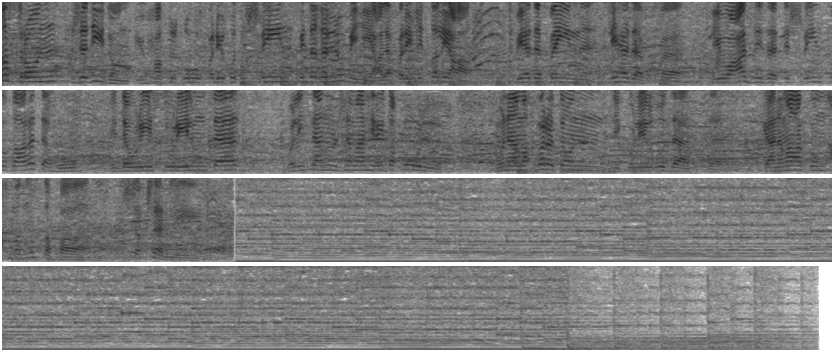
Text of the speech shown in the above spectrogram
نصر جديد يحققه فريق تشرين بتغلبه على فريق الطليعة بهدفين لهدف ليعزز تشرين صدارته للدوري السوري الممتاز ولسان الجماهير تقول هنا مقبرة لكل الغزاة. كان معكم أحمد مصطفى الشقشرلي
